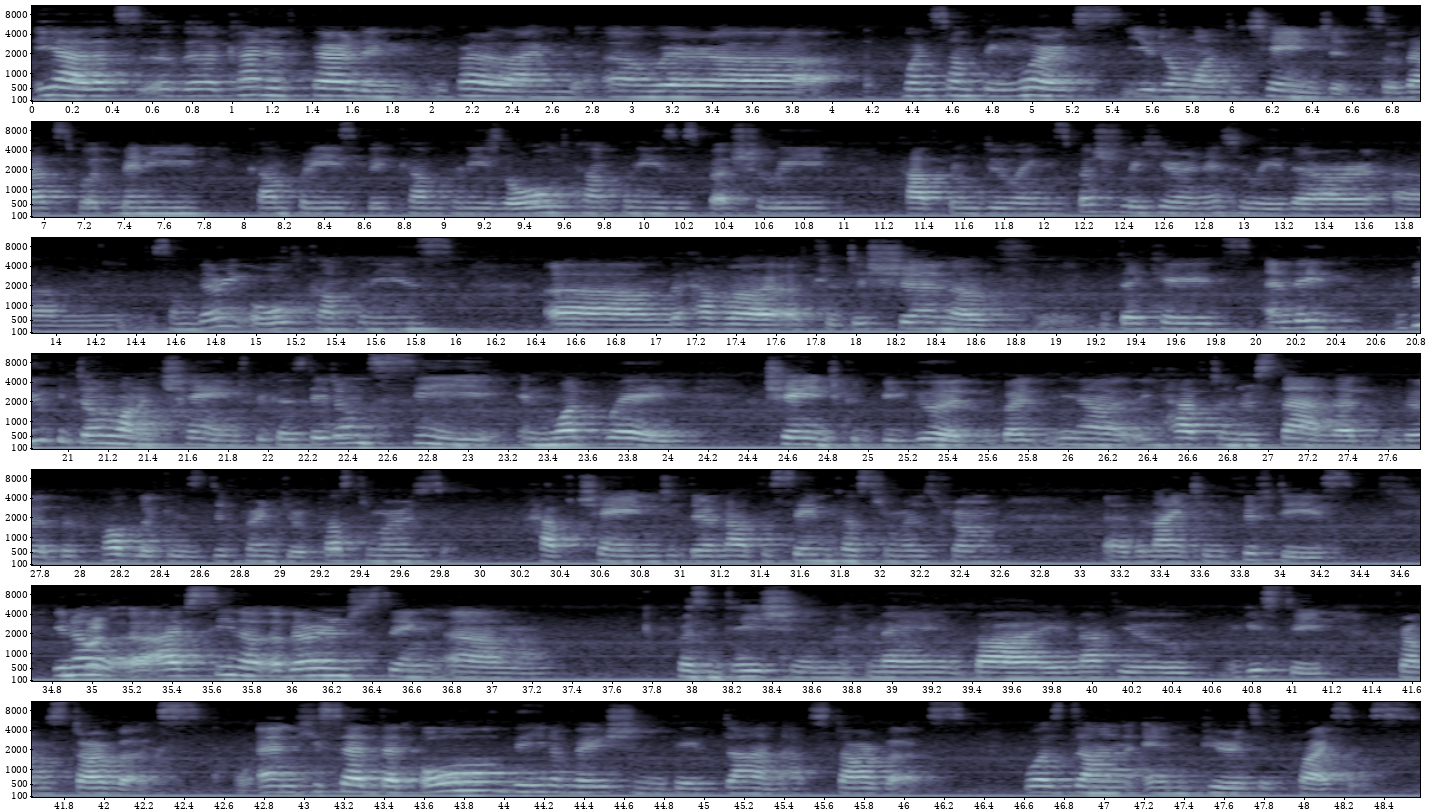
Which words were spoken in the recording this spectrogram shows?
Yeah, that's the kind of paradigm, paradigm uh, where uh, when something works, you don't want to change it. So that's what many companies, big companies, old companies especially, have been doing. Especially here in Italy, there are um, some very old companies um, that have a, a tradition of decades, and they really don't want to change because they don't see in what way change could be good, but you know you have to understand that the, the public is different. Your customers have changed. They're not the same customers from uh, the 1950s. You know, right. uh, I've seen a, a very interesting um, presentation made by Matthew Gisty from Starbucks, and he said that all the innovation they've done at Starbucks was done in periods of crisis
